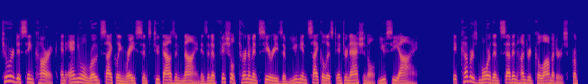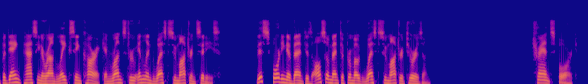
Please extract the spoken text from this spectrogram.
Tour de Singkarak, an annual road cycling race since 2009 is an official tournament series of Union Cycliste Internationale UCI. It covers more than 700 kilometers, from Padang passing around Lake Singkarak and runs through inland West Sumatran cities. This sporting event is also meant to promote West Sumatra tourism. Transport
